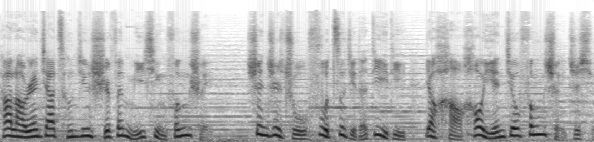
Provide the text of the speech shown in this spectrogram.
他老人家曾经十分迷信风水，甚至嘱咐自己的弟弟要好好研究风水之学。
